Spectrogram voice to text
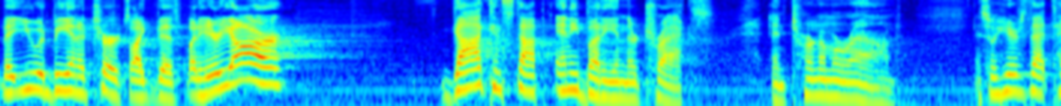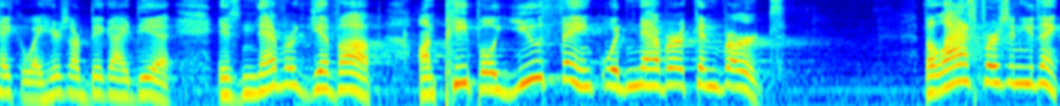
that you would be in a church like this. But here you are. God can stop anybody in their tracks and turn them around. And so here's that takeaway. Here's our big idea is never give up on people you think would never convert. The last person you think,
